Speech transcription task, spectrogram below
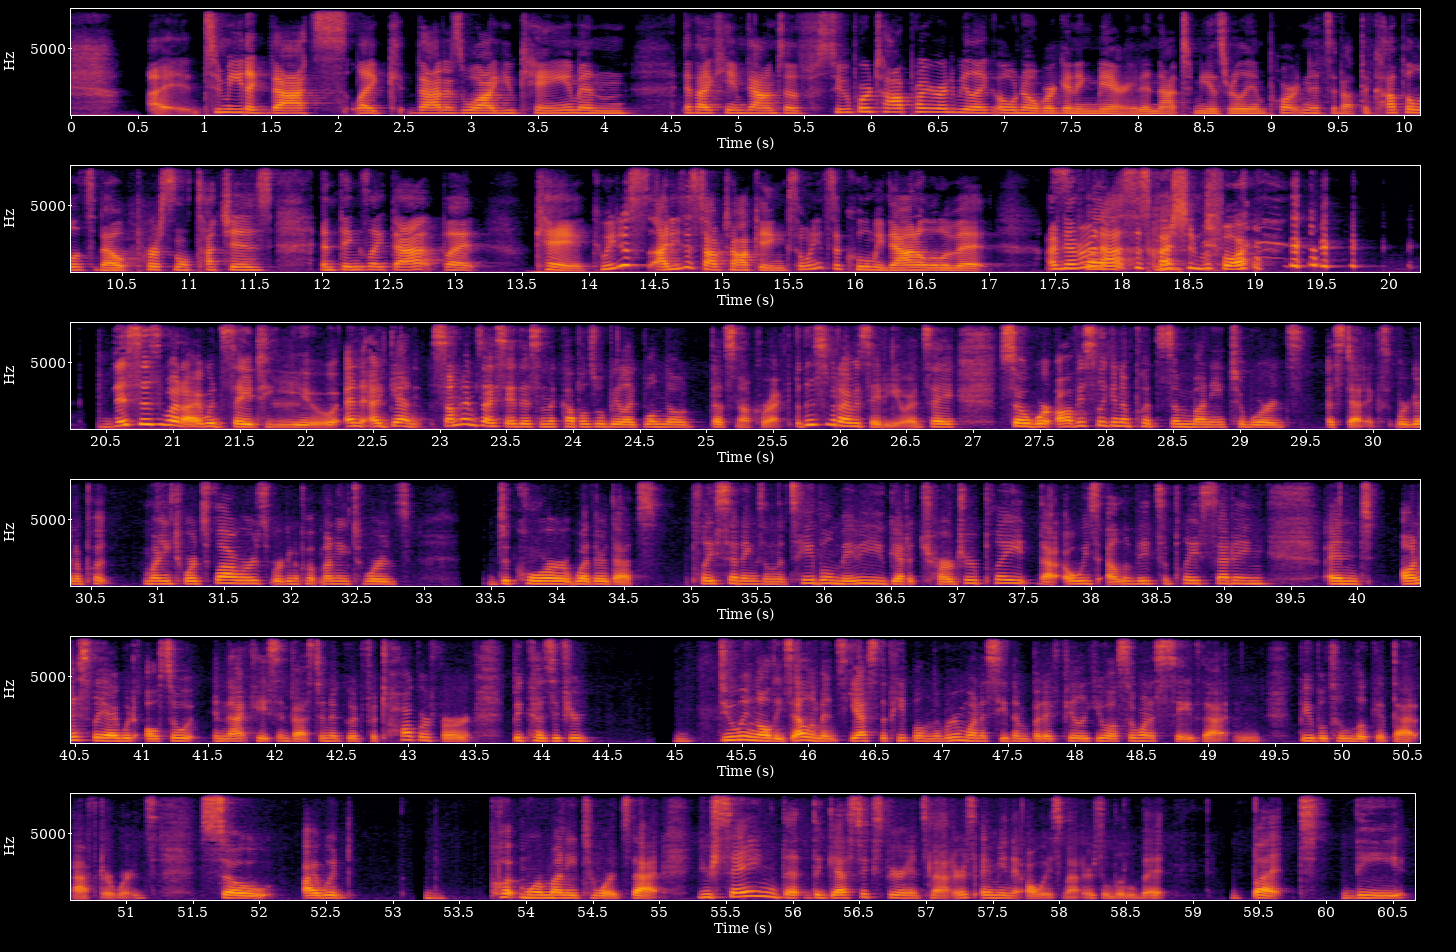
I, to me like that's like that is why you came and if I came down to super top priority, be like, oh no, we're getting married. And that to me is really important. It's about the couple, it's about personal touches and things like that. But okay, can we just, I need to stop talking. Someone needs to cool me down a little bit. I've never been asked this question before. This is what I would say to you. And again, sometimes I say this and the couples will be like, well, no, that's not correct. But this is what I would say to you. I'd say, so we're obviously going to put some money towards aesthetics. We're going to put money towards flowers. We're going to put money towards decor, whether that's place settings on the table. Maybe you get a charger plate that always elevates a place setting. And honestly, I would also, in that case, invest in a good photographer because if you're doing all these elements, yes, the people in the room want to see them, but I feel like you also want to save that and be able to look at that afterwards. So I would put more money towards that. You're saying that the guest experience matters. I mean, it always matters a little bit. but the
